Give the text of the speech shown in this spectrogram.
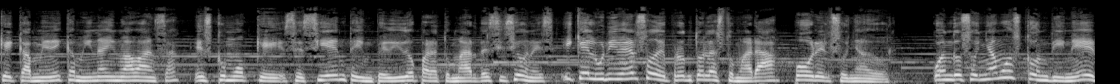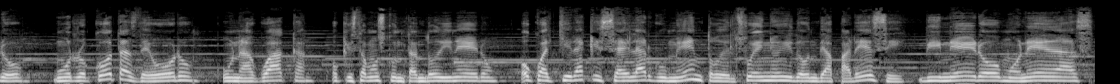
que camina y camina y no avanza, es como que se siente impedido para tomar decisiones y que el universo de pronto las tomará por el soñador. Cuando soñamos con dinero, morrocotas de oro, una huaca o que estamos contando dinero o cualquiera que sea el argumento del sueño y donde aparece dinero, monedas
